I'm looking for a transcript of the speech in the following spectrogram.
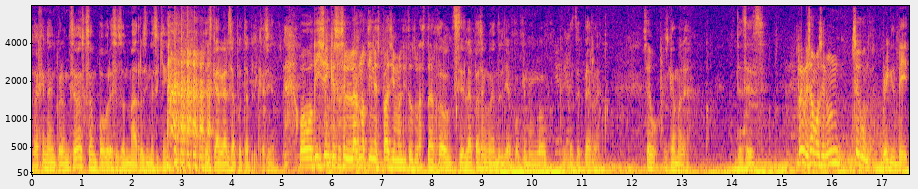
bajen Anchor, aunque sabemos que son pobres o son marros y no sé quién descargar esa puta aplicación. O dicen que su celular no tiene espacio, malditos bastardos. O se la pasan jugando el día Pokémon Go, hijos de perra. Sebo. Pues cámara. Entonces, Regresamos en un segundo. bring the beat.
